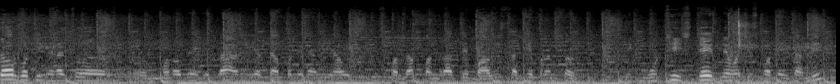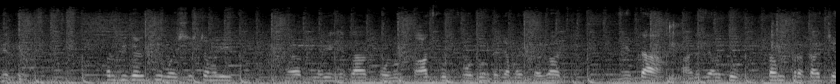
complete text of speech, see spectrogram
टर्फवरती घेण्याचं मनोदय घेतला आणि या- त्या पद्धतीने आम्ही यावर्षी ती स्पर्धा पंधरा ते बावीस तारखेपर्यंत एक मोठी स्टेट लेवलची स्पर्धा इथं आम्ही घेतो तर क्रिकेटची वैशिष्ट्य म्हणजे अ, म्हणजे ह्याचा खोलून पाच फूट खोदून त्याच्यामध्ये दगड विटा आणि त्यावरती उत्तम प्रकारची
